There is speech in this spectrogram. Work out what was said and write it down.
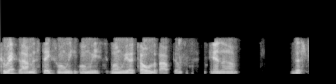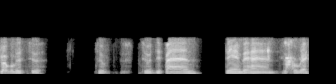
correct our mistakes when we when we when we are told about them. And uh, the struggle is to to to define, stand behind the correct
